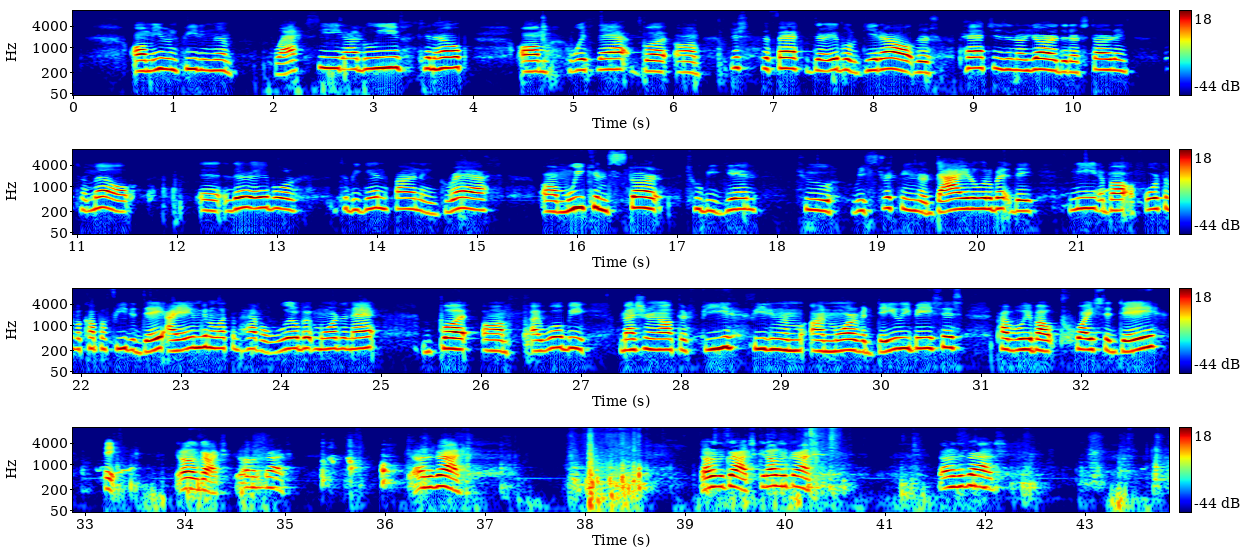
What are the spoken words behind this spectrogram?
Um, even feeding them flaxseed, I believe, can help. Um, with that, but um, just the fact that they're able to get out. There's patches in our yard that are starting to melt, and they're able to begin finding grass. Um, we can start to begin to restricting their diet a little bit. They need about a fourth of a cup of feed a day. I am going to let them have a little bit more than that, but um, I will be measuring out their feed, feeding them on more of a daily basis, probably about twice a day. Hey, get out of the garage. Get out of the garage. Get out of the garage. Get out of the garage. Get out of the garage. Get out of the garage.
